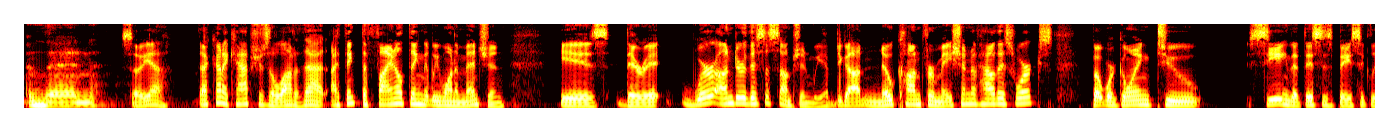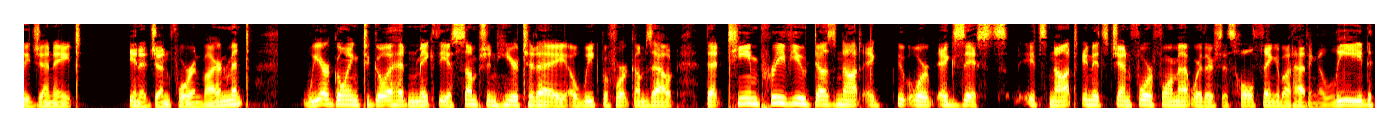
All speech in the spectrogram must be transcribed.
And then So yeah, that kind of captures a lot of that. I think the final thing that we want to mention is there it we're under this assumption. We have gotten no confirmation of how this works, but we're going to seeing that this is basically Gen 8 in a Gen 4 environment. We are going to go ahead and make the assumption here today, a week before it comes out, that Team Preview does not e- or exists. It's not in its Gen 4 format where there's this whole thing about having a lead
